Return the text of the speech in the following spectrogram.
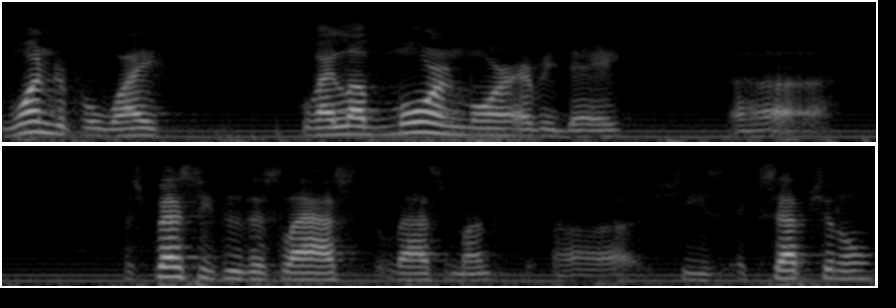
wonderful wife, who I love more and more every day, uh, especially through this last last month. Uh, she's exceptional.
